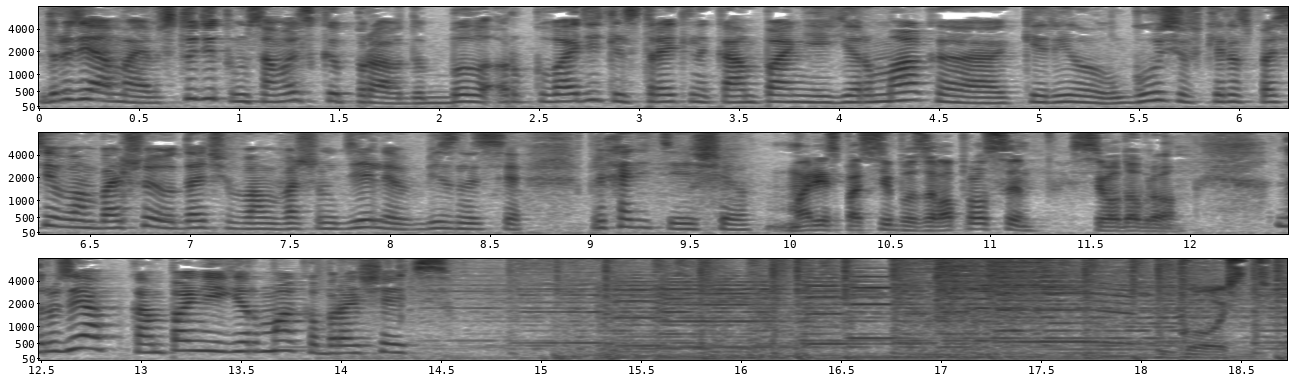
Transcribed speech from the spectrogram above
Друзья мои, в студии «Комсомольской правды» был руководитель строительной компании «Ермака» Кирилл Гусев. Кирилл, спасибо вам большое, удачи вам в вашем деле, в бизнесе. Приходите еще. Мария, спасибо за вопросы. Всего доброго. Друзья, компания «Ермак», обращайтесь. Гость.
